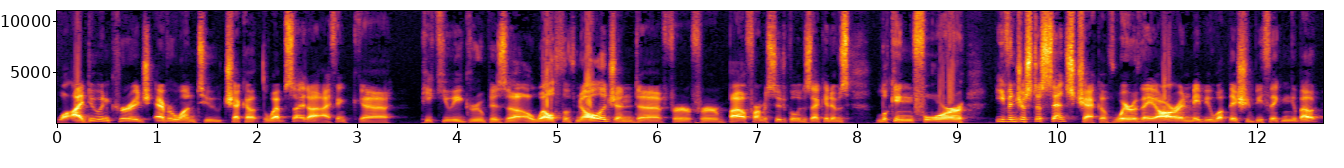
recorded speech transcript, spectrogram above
Well, I do encourage everyone to check out the website. I, I think uh, PQE Group is a, wealth of knowledge, and uh, for, for biopharmaceutical executives looking for even just a sense check of where they are and maybe what they should be thinking about,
